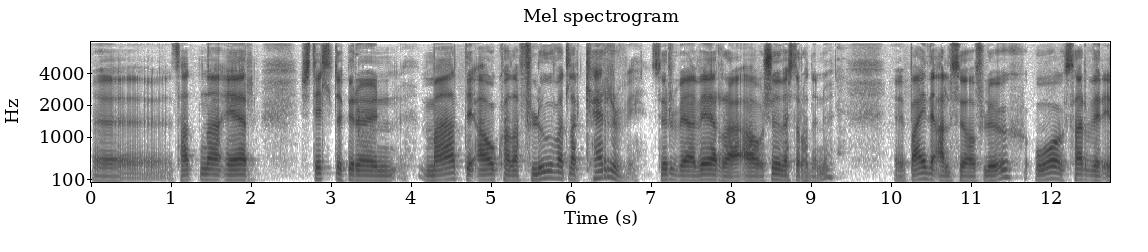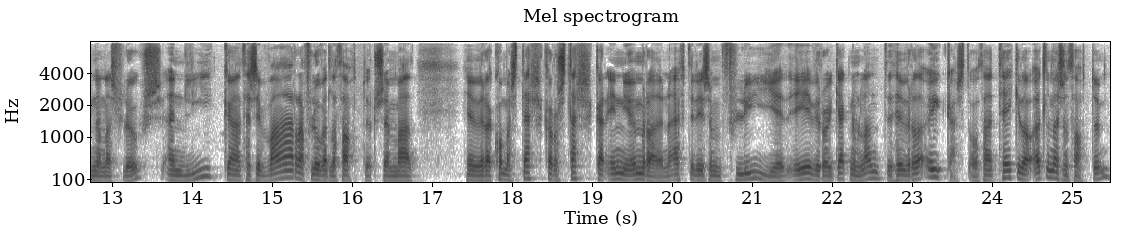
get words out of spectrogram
Uh, þarna er stilt upp í raun mati á hvaða flugvallar kerfi þurfi að vera á söðvestarhóttinu eh, bæði alþjóðaflug og þarfir innanlandsflugs en líka þessi varaflugvallar þáttur sem að hefur verið að koma sterkar og sterkar inn í umræðuna eftir því sem flýið yfir og í gegnum landið hefur verið að aukast og það er tekið á öllum þessum þáttum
